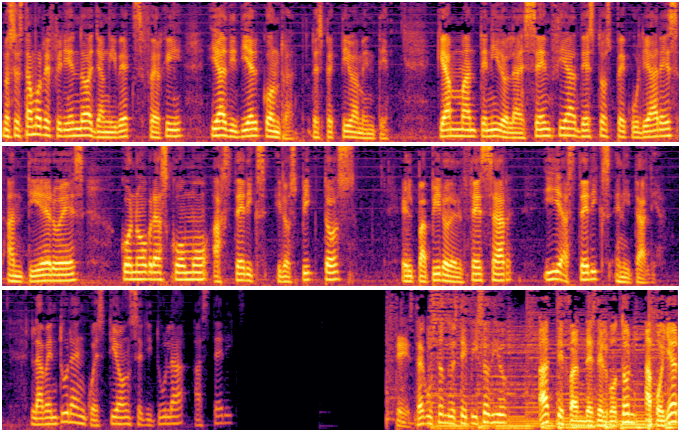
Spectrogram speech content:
Nos estamos refiriendo a Jean-Yves Ferry y a Didier Conrad, respectivamente, que han mantenido la esencia de estos peculiares antihéroes con obras como Asterix y los Pictos, El papiro del César y Asterix en Italia. La aventura en cuestión se titula Asterix. ¿Te está gustando este episodio? Hazte fan desde el botón Apoyar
